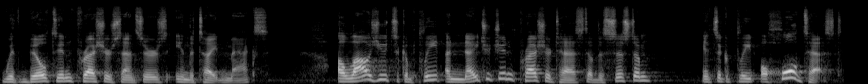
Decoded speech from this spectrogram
with built-in pressure sensors in the Titan Max, allows you to complete a nitrogen pressure test of the system and to complete a hold test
